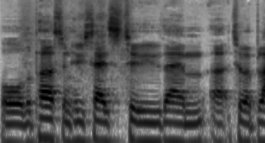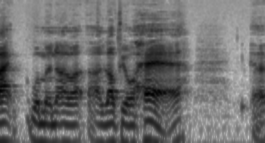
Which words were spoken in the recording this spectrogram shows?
Or the person who says to them, uh, to a black woman, oh, I love your hair, uh,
